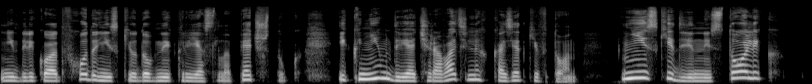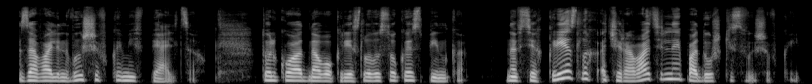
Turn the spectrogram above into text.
Недалеко от входа низкие удобные кресла, пять штук, и к ним две очаровательных козетки в тон. Низкий длинный столик, завален вышивками в пяльцах. Только у одного кресла высокая спинка — на всех креслах очаровательные подушки с вышивкой.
